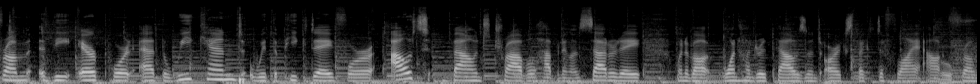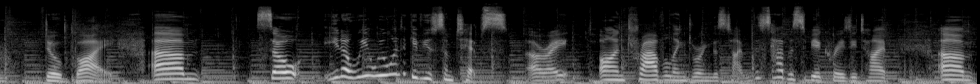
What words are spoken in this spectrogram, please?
from the airport at the weekend, with the peak day for outbound travel happening on Saturday, when about 100,000 are expected to fly out from Dubai. Um, so, you know, we, we want to give you some tips, all right, on traveling during this time. This happens to be a crazy time. Um,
